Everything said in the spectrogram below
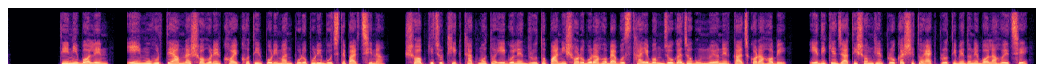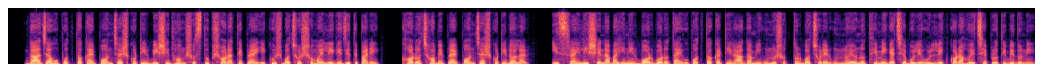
তিনি বলেন, এই মুহূর্তে আমরা শহরের ক্ষয়ক্ষতির পরিমাণ পুরোপুরি বুঝতে পারছি না। সবকিছু ঠিকঠাক মতো এগোলে দ্রুত পানি সরবরাহ ব্যবস্থা এবং যোগাযোগ উন্নয়নের কাজ করা হবে। এদিকে জাতিসংঘের প্রকাশিত এক প্রতিবেদনে বলা হয়েছে, গাজা উপত্যকায় পঞ্চাশ কোটির বেশি ধ্বংসস্তূপ সরাতে প্রায় একুশ বছর সময় লেগে যেতে পারে। খরচ হবে প্রায় পঞ্চাশ কোটি ডলার। ইসরায়েলি সেনাবাহিনীর বর্বরতায় উপত্যকাটির আগামী ঊনসত্তর বছরের উন্নয়নও থেমে গেছে বলে উল্লেখ করা হয়েছে প্রতিবেদনে।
